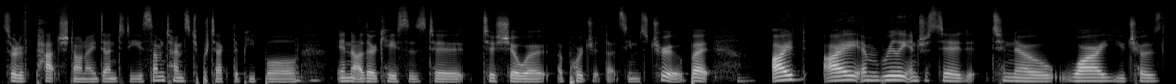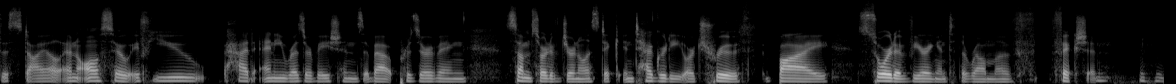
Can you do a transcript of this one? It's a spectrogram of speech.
sort of patched on identities, sometimes to protect the people, mm-hmm. in other cases to to show a, a portrait that seems true. But mm-hmm. I I am really interested to know why you chose this style, and also if you had any reservations about preserving some sort of journalistic integrity or truth by sort of veering into the realm of fiction. Mm-hmm.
